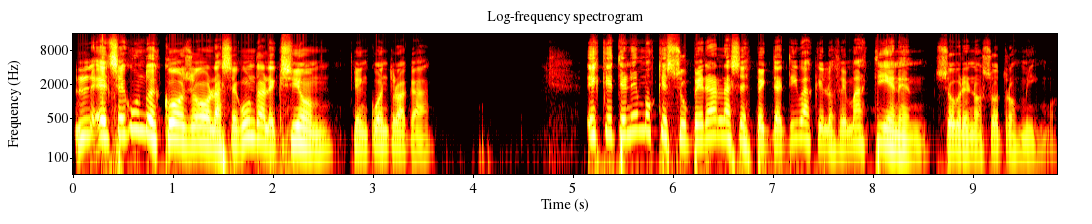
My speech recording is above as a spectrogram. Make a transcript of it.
El segundo escollo, la segunda lección que encuentro acá, es que tenemos que superar las expectativas que los demás tienen sobre nosotros mismos.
